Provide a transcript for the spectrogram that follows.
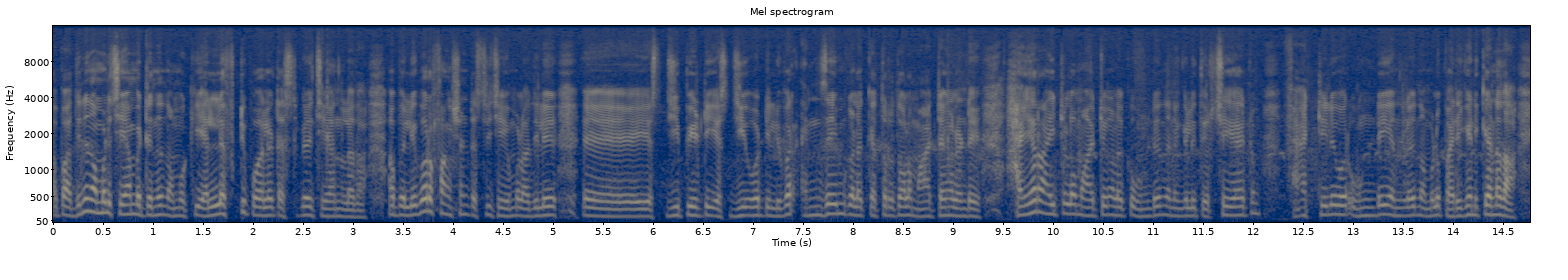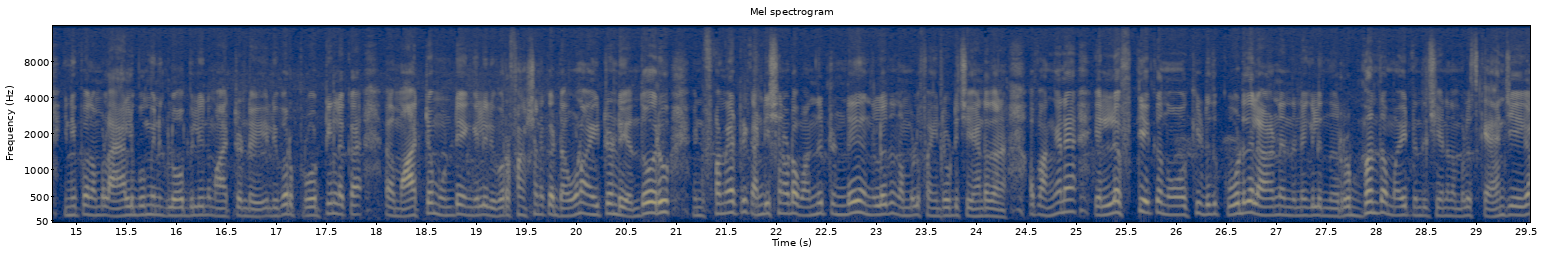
അപ്പോൾ അതിന് നമ്മൾ ചെയ്യാൻ പറ്റുന്നത് നമുക്ക് എൽ എഫ് ടി പോലെ ടെസ്റ്റുകൾ ചെയ്യാന്നുള്ളതാണ് അപ്പോൾ ലിവർ ഫംഗ്ഷൻ ടെസ്റ്റ് ചെയ്യുമ്പോൾ അതിൽ S G P T S G O T liver എൻസൈമുകളൊക്കെ എത്രത്തോളം മാറ്റങ്ങളുണ്ട് ഹയർ ആയിട്ടുള്ള മാറ്റങ്ങളൊക്കെ ഉണ്ടെന്നുണ്ടെങ്കിൽ തീർച്ചയായിട്ടും ഫാറ്റ് ലിവർ ഉണ്ട് എന്നുള്ളത് നമ്മൾ പരിഗണിക്കേണ്ടതാണ് ഇനിയിപ്പോൾ നമ്മൾ ആൽബുമിൻ ഗ്ലോബിലിന് മാറ്റമുണ്ട് ലിവർ പ്രോട്ടീനിലൊക്കെ മാറ്റം മാറ്റമുണ്ട് എങ്കിൽ ലിവർ ഫംഗ്ഷനൊക്കെ ഡൗൺ ആയിട്ടുണ്ട്. എന്തോ ഒരു ഇൻഫ്ലമേറ്ററി കണ്ടീഷൻ അവിടെ വന്നിട്ടുണ്ട് എന്നുള്ളത് നമ്മൾ ഫൈൻഡ് ഔട്ട് ചെയ്യേണ്ടതാണ്. അപ്പോൾ അങ്ങനെ എൽ എഫ് ടി ഒക്കെ നോക്കിയിട്ട് ഇത് കൂടുതലാണ് എന്നുണ്ടെങ്കിൽ നിർബന്ധമായിട്ട് എന്ത് ചെയ്യണം? നമ്മൾ സ്കാൻ ചെയ്യുക.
